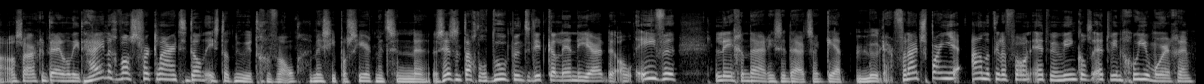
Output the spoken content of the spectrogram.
Als Argentijn al niet heilig was verklaard, dan is dat nu het geval. Messi passeert met zijn 86 doelpunten dit kalenderjaar... de al even legendarische Duitser Gerd Muller. Vanuit Spanje aan de telefoon Edwin Winkels. Edwin, goedemorgen.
